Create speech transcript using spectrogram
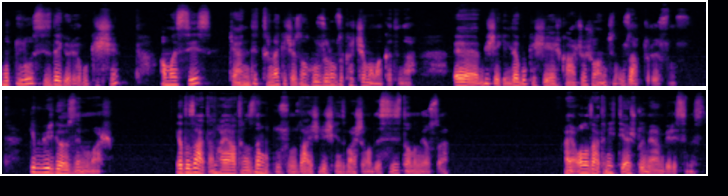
mutluluğu sizde görüyor bu kişi. Ama siz kendi tırnak içerisinde huzurunuzu kaçırmamak adına bir şekilde bu kişiye karşı şu an için uzak duruyorsunuz. Gibi bir gözlemi var. Ya da zaten hayatınızda mutlusunuz. Daha hiç ilişkiniz başlamadı sizi tanımıyorsa. Hani ona zaten ihtiyaç duymayan birisiniz.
